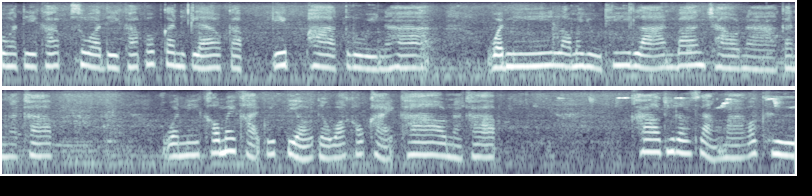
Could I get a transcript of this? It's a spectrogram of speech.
สวัสดีครับ สวัสดีครับ พบกันอีกแล้วกับกิฟพาตรุยนะฮะ วันนี้เรามาอยู่ที่ร้านบ้านชาวนากันนะครับ วันนี้เขาไม่ขายก๋วยเตี๋ยว แต่ว่าเขาขายข้าวนะครับ ข้าวที่เราสั่งมาก็คือ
